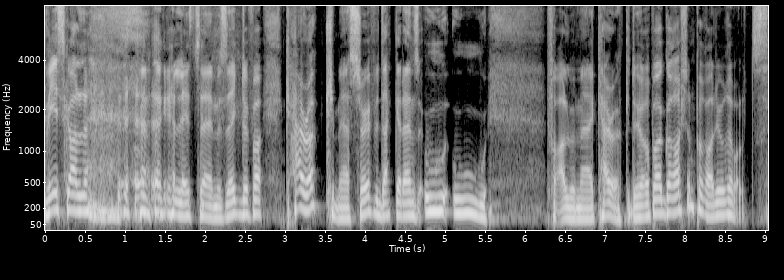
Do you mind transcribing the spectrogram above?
Vi skal høre litt eh, musikk. Du får Carrock med Surf Decadence OO fra albumet Carrock. Du hører på Garasjen på Radio Revolt.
